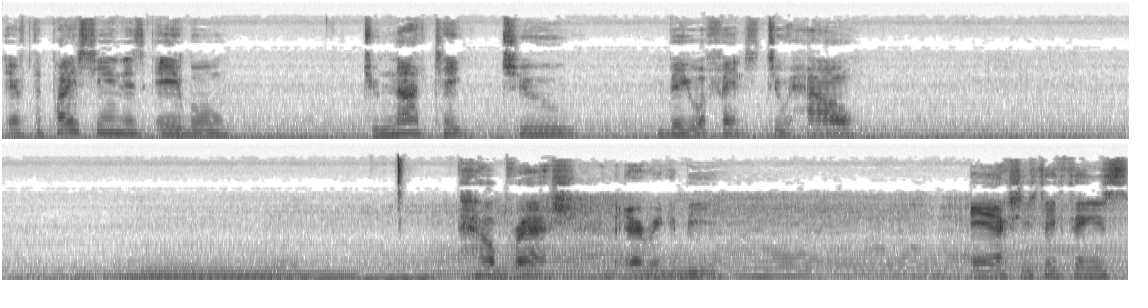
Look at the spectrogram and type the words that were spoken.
if the Piscean is able to not take too big of offense to how how brash the Arian can be and actually take things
